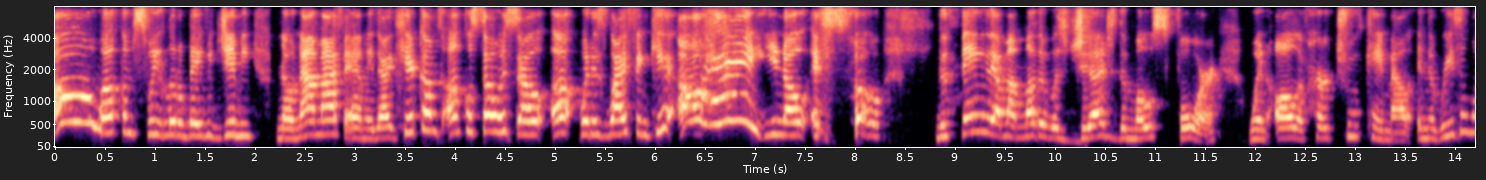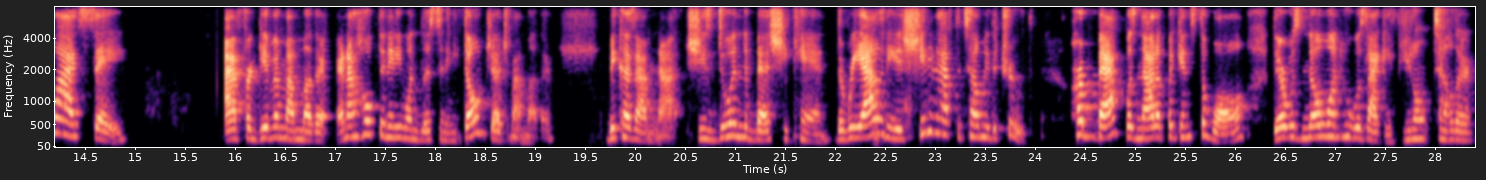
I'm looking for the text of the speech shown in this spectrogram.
oh, welcome, sweet little baby Jimmy. No, not my family. They're like, here comes Uncle so and so up with his wife and kid. Oh, hey, you know, and so the thing that my mother was judged the most for when all of her truth came out. And the reason why I say I've forgiven my mother, and I hope that anyone listening don't judge my mother because I'm not. She's doing the best she can. The reality is, she didn't have to tell me the truth. Her back was not up against the wall. There was no one who was like, if you don't tell her,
